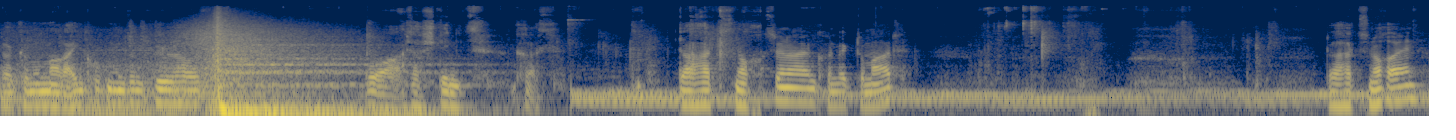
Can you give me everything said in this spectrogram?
Da können wir mal reingucken in so ein Kühlhaus. Boah, das stinkt. Krass. Da hat es noch optionalen Konvektomat. Da hat es noch einen.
